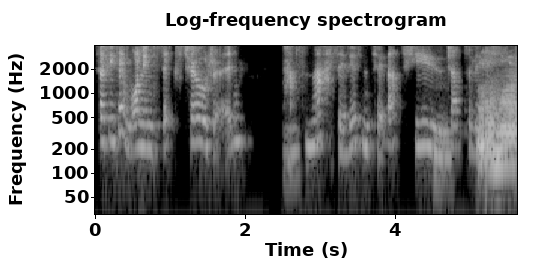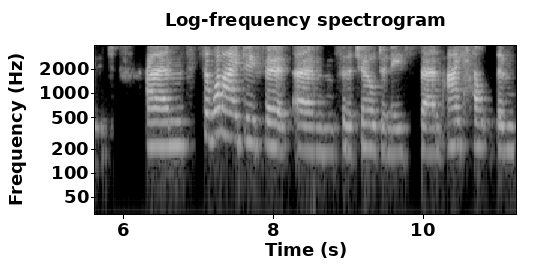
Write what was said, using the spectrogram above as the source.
So if you think one in six children, That's massive, isn't it? That's huge, mm. absolutely huge. Um, so what I do for um, for the children is um, I help them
